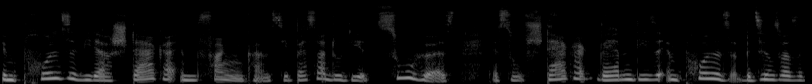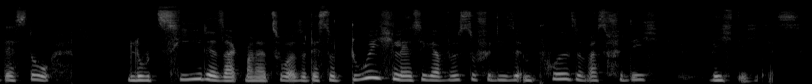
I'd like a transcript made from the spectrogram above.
Impulse wieder stärker empfangen kannst. Je besser du dir zuhörst, desto stärker werden diese Impulse, beziehungsweise desto luzide, sagt man dazu, also desto durchlässiger wirst du für diese Impulse, was für dich wichtig ist.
